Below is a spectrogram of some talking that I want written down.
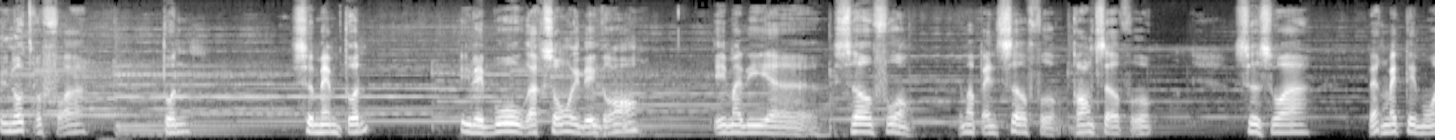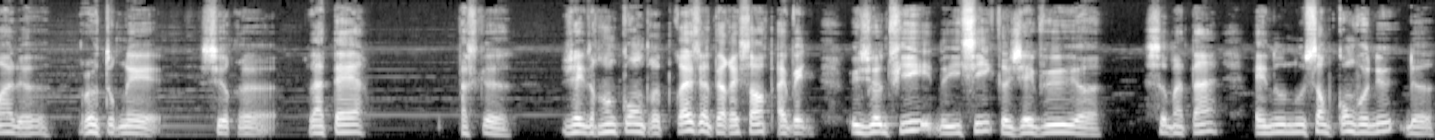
Une autre fois, Ton, ce même Ton, il est beau garçon, il est grand. Il m'a dit, euh, Sœur il m'appelle Sœur grande Sœur Ce soir, permettez-moi de retourner sur euh, la terre parce que j'ai une rencontre très intéressante avec une jeune fille d'ici que j'ai vue euh, ce matin et nous nous sommes convenus de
